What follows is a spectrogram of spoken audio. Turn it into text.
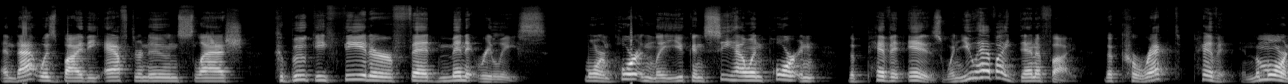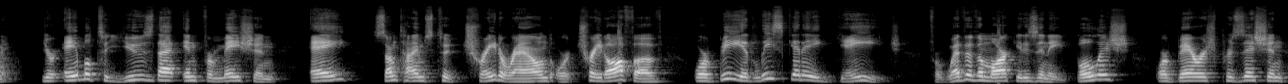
And that was by the afternoon slash Kabuki Theater Fed minute release. More importantly, you can see how important the pivot is. When you have identified the correct pivot in the morning, you're able to use that information, A, sometimes to trade around or trade off of, or B, at least get a gauge for whether the market is in a bullish or bearish position,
